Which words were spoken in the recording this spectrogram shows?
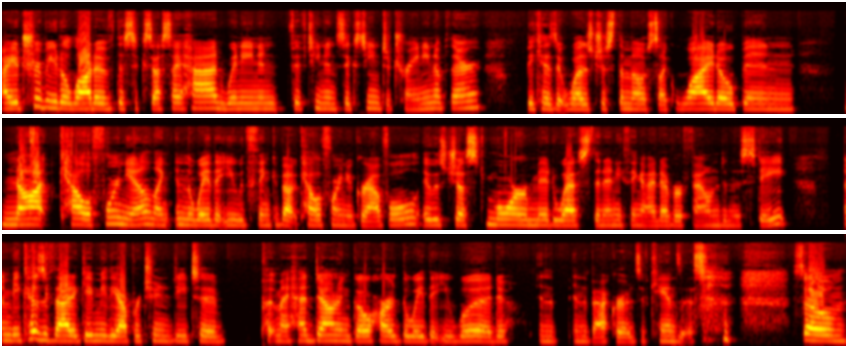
I attribute a lot of the success I had winning in 15 and 16 to training up there because it was just the most like wide open, not California, like in the way that you would think about California gravel. It was just more Midwest than anything I'd ever found in the state. And because of that, it gave me the opportunity to put my head down and go hard the way that you would in the in the back roads of Kansas. so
